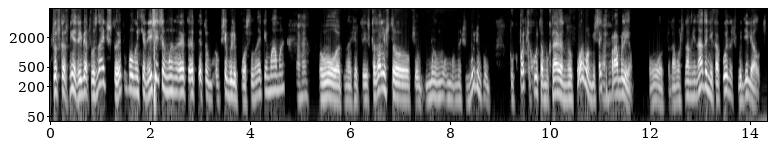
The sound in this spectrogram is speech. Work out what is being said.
кто скажет, нет, ребят, вы знаете, что это полная херня. Естественно, мы, это, это- все были посланы, эти мамы, Ага. вот, значит, и сказали, что мы, значит, будем покупать какую-то обыкновенную форму без всяких Ага. проблем. Вот, потому что нам не надо никакой, значит, выделялки.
